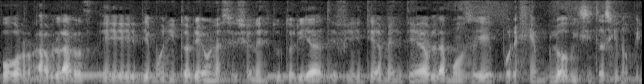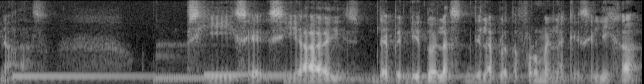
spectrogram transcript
Por hablar eh, de monitoreo en las sesiones de tutoría, definitivamente hablamos de, por ejemplo, visitas inopinadas. Si, si hay, dependiendo de, las, de la plataforma en la que se elija,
